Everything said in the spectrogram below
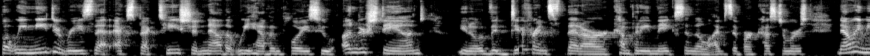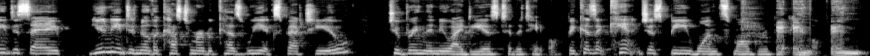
But we need to raise that expectation now that we have employees who understand, you know, the difference that our company makes in the lives of our customers. Now we need to say, you need to know the customer because we expect you to bring the new ideas to the table because it can't just be one small group of and, people. And, and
